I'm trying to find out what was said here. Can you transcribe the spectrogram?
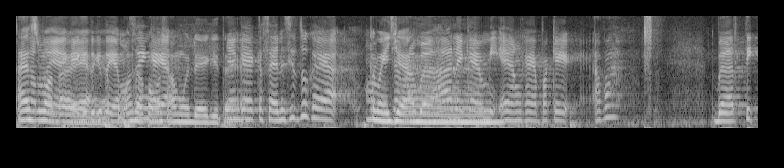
Sama ya, oh kayak iya, gitu-gitu iya, ya maksudnya pengusaha- kayak muda gitu yang ya. kayak kesensi tuh kayak Kemeja. bahan yang kayak yang kayak pakai apa batik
